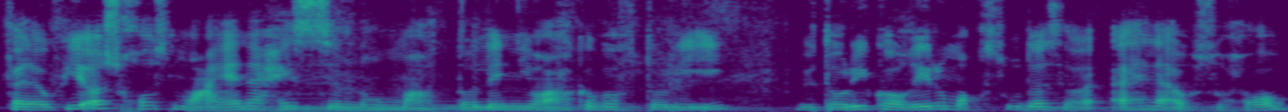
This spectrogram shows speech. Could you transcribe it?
فلو في أشخاص معينة أحس إنهم معطليني وعقبة في طريقي بطريقة غير مقصودة سواء أهل أو صحاب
